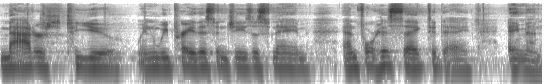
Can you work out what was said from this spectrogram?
matters to you. When we pray this in Jesus' name and for His sake today, amen.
